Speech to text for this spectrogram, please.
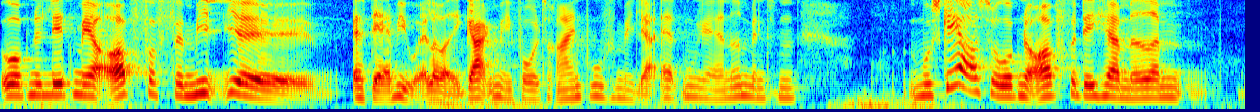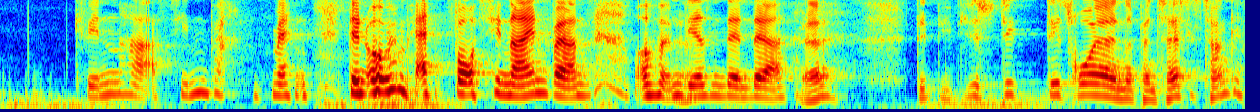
åbne lidt mere op for familie, altså det er vi jo allerede i gang med i forhold til regnbuefamilier og alt muligt andet, men sådan, måske også åbne op for det her med, at kvinden har sine børn, men den unge mand får sine egne børn, og man ja. bliver sådan den der, Ja, det, det, det, det, tror jeg er en fantastisk tanke.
